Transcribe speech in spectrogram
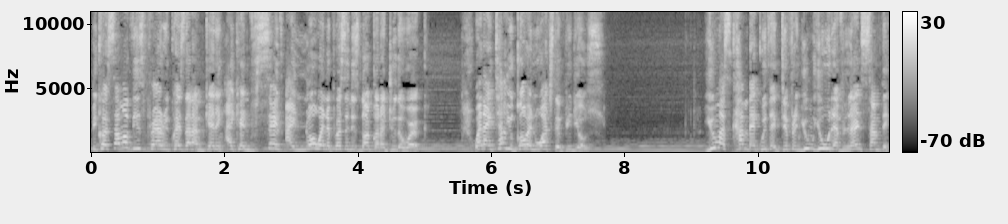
Because some of these prayer requests that I'm getting, I can sense, I know when a person is not going to do the work. When I tell you, go and watch the videos. You must come back with a different, you, you would have learned something.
